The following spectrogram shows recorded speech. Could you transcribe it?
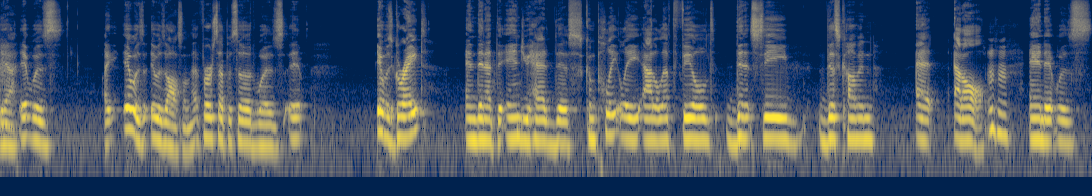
Yeah, it was like it was it was awesome. That first episode was it it was great. And then at the end you had this completely out of left field, didn't see this coming at at all. Mm-hmm. And it was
